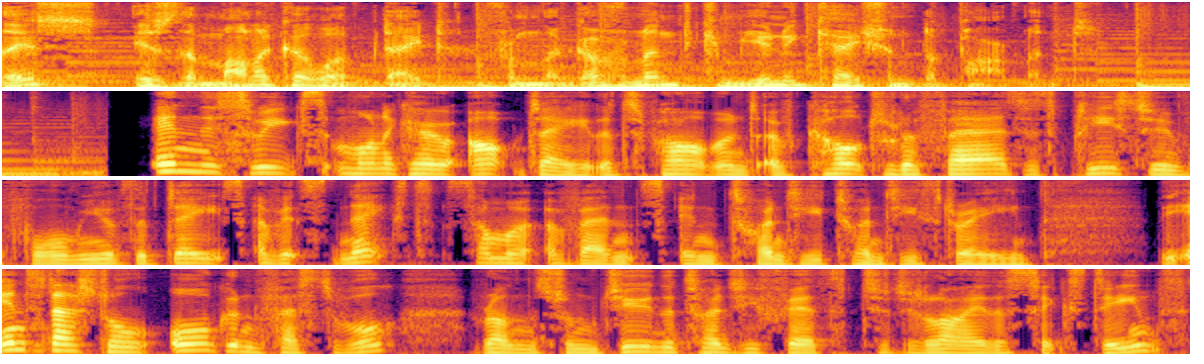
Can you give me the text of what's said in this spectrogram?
This is the Monaco update from the Government Communication Department. In this week's Monaco update, the Department of Cultural Affairs is pleased to inform you of the dates of its next summer events in 2023. The International Organ Festival runs from June the 25th to July the 16th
